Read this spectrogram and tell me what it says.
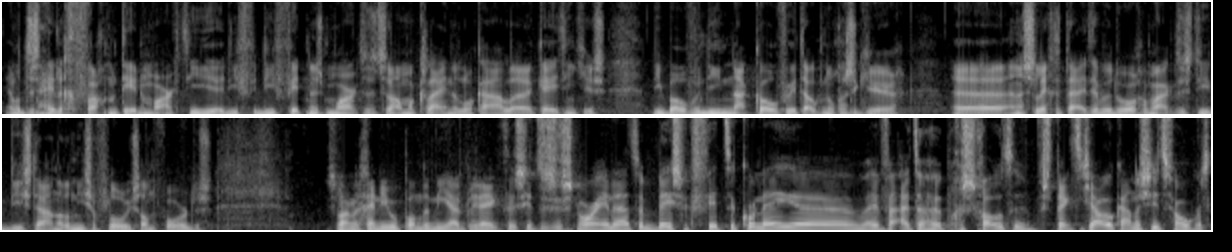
En wat is een hele gefragmenteerde markt, die, die, die fitnessmarkt. Dus het zijn allemaal kleine lokale ketentjes... die bovendien na COVID ook nog eens een keer een slechte tijd hebben doorgemaakt. Dus die, die staan er niet zo florissant voor. Dus Zolang er geen nieuwe pandemie uitbreekt, zitten ze snor inderdaad. Een basic fit, Corné, uh, even uit de heup geschoten. Spreekt het jou ook aan als je dit zo hoort?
